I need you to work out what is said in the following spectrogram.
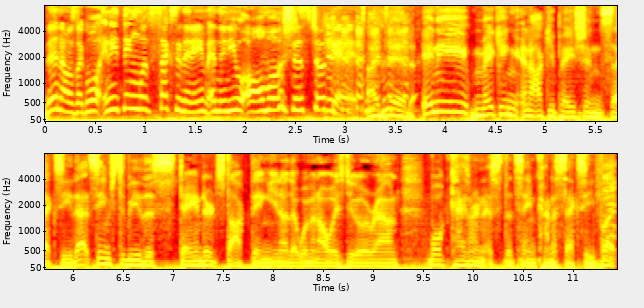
then I was like, well, anything with sexy in the name, and then you almost just took it. I did. Any making an occupation sexy. That seems to be the standard stock thing, you know, that women always do around. Well, guys aren't the same kind of sexy, but,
